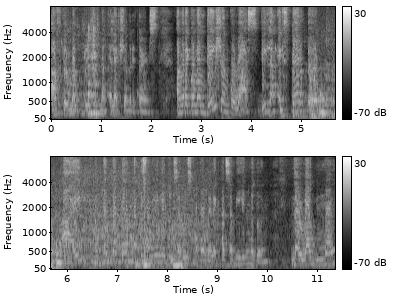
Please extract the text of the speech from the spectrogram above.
after mag-print ng election returns. Ang recommendation ko was, bilang eksperto, ay magdagdag ka lang ng isang linya dun sa rules mo, Comelec, at sabihin mo dun na wag mong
